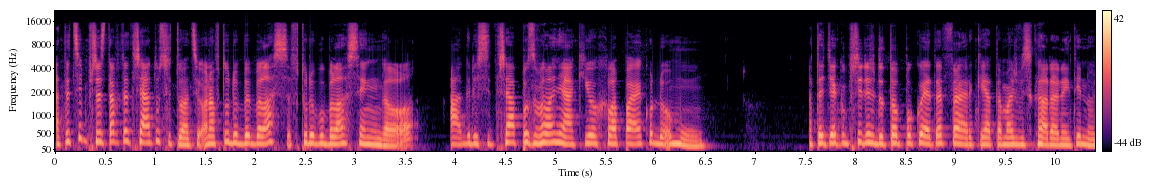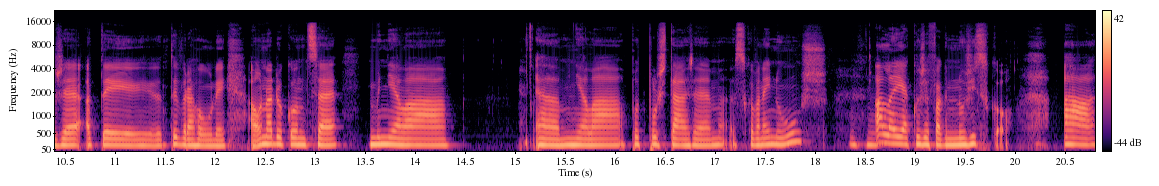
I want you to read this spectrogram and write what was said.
a teď si představte třeba tu situaci. Ona v tu, době byla, v tu dobu byla single a když si třeba pozvala nějakého chlapa jako domů. A teď jako přijdeš do toho pokoje té férky a tam máš vyskládaný ty nože a ty, ty vrahouny. A ona dokonce měla, měla pod polštářem schovaný nůž, mm-hmm. ale jakože fakt nožisko. A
